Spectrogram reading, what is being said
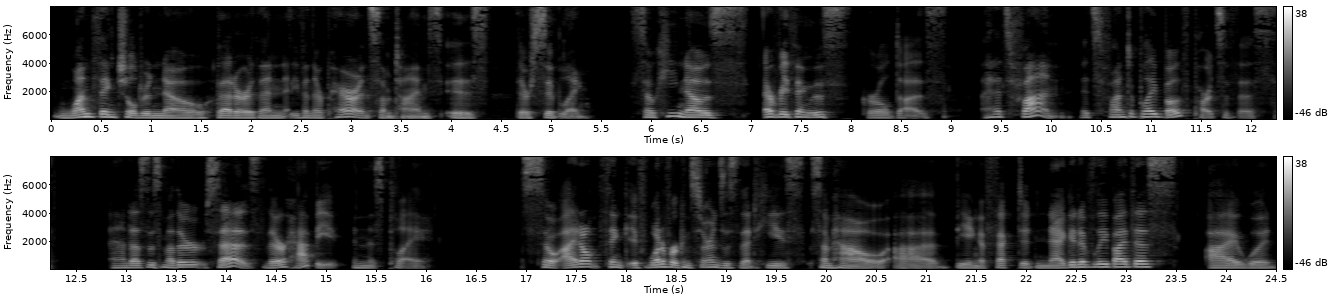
One thing children know better than even their parents sometimes is their sibling. So he knows everything this girl does. And it's fun. It's fun to play both parts of this. And as this mother says, they're happy in this play. So I don't think if one of her concerns is that he's somehow uh, being affected negatively by this, I would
